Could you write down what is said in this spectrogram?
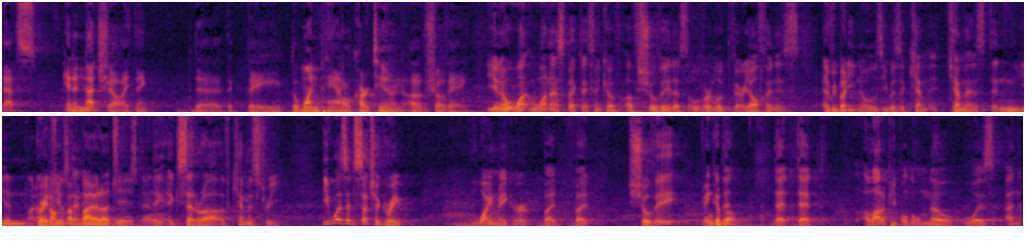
that's in a nutshell I think the the the, the one panel cartoon of Chauvet You know, one, one aspect I think of, of Chauvet that's overlooked very often is everybody knows he was a chem- chemist and he had great Biology, understanding, biologist and- uh, etc. of chemistry. He wasn't such a great winemaker, but but Chauvet, Drinkable. that, that that a lot of people don't know was an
